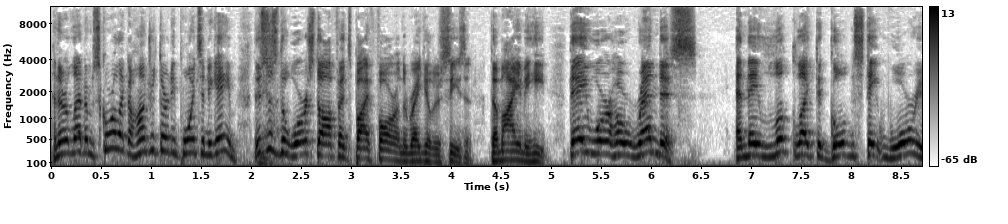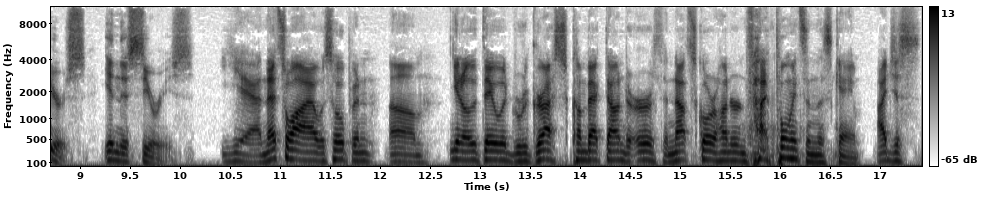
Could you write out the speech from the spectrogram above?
and they're letting them score like 130 points in a game. This is the worst offense by far in the regular season, the Miami Heat. They were horrendous, and they look like the Golden State Warriors in this series. Yeah, and that's why I was hoping, um, you know, that they would regress, come back down to earth, and not score 105 points in this game. I just,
